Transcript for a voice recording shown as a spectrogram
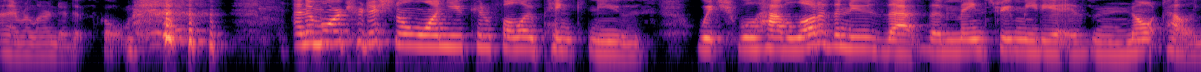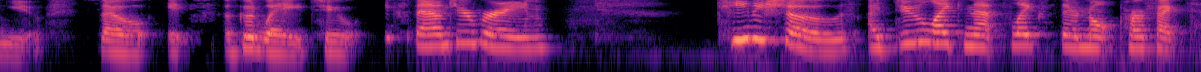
I never learned it at school. and a more traditional one, you can follow Pink News, which will have a lot of the news that the mainstream media is not telling you. So it's a good way to expand your brain. TV shows, I do like Netflix. They're not perfect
